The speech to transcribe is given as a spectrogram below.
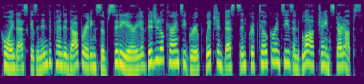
Coindesk is an independent operating subsidiary of Digital Currency Group, which invests in cryptocurrencies and blockchain startups.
